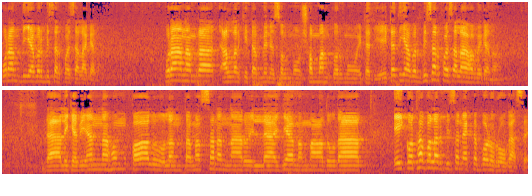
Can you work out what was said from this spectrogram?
কোরআন দিয়ে আবার বিচার পয়সা লাগে না কোরআন আমরা আল্লাহর কিতাব মেনে চলবো সম্মান করব এটা দিয়ে। এটা দিয়ে আবার বিচার পয়সা হবে কেন? এই কথা বলার পিছনে একটা বড় রোগ আছে।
